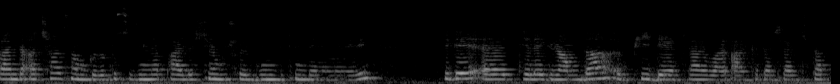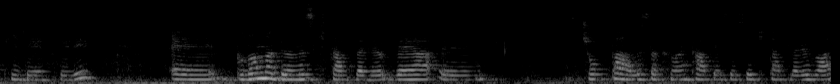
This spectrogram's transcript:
Ben de açarsam grubu sizinle paylaşırım çözdüğüm bütün denemeleri. Bir de e, Telegram'da PDF'ler var arkadaşlar, kitap PDF'leri. E, bulamadığınız kitapları veya e, çok pahalı satılan KPSS kitapları var.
